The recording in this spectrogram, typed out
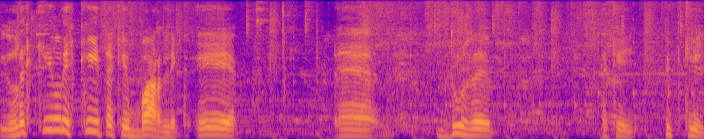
легкий-легкий такий барлік. І е, дуже такий підкий.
